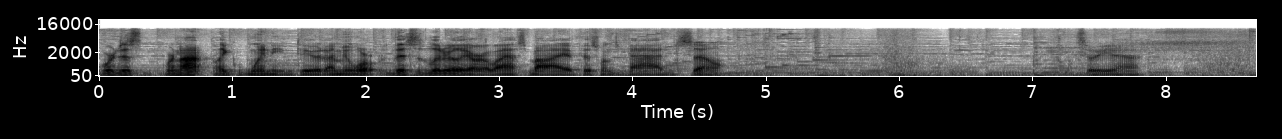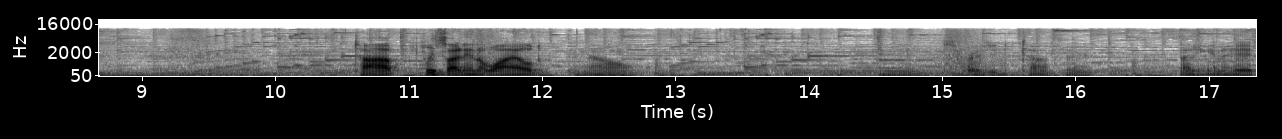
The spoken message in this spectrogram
we're just we're not like winning, dude. I mean, we're, this is literally our last buy if this one's bad. So, so yeah. Top, please slide in a wild. No. Mm, surprised you did top there. That ain't gonna hit.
